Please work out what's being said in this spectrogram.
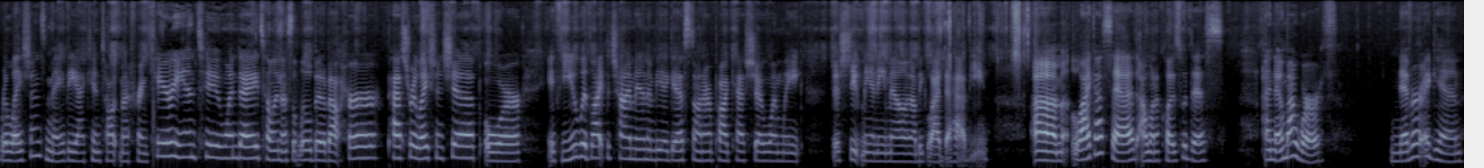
relations. Maybe I can talk my friend Carrie into one day telling us a little bit about her past relationship. Or if you would like to chime in and be a guest on our podcast show one week, just shoot me an email and I'll be glad to have you. Um, like I said, I want to close with this I know my worth. Never again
